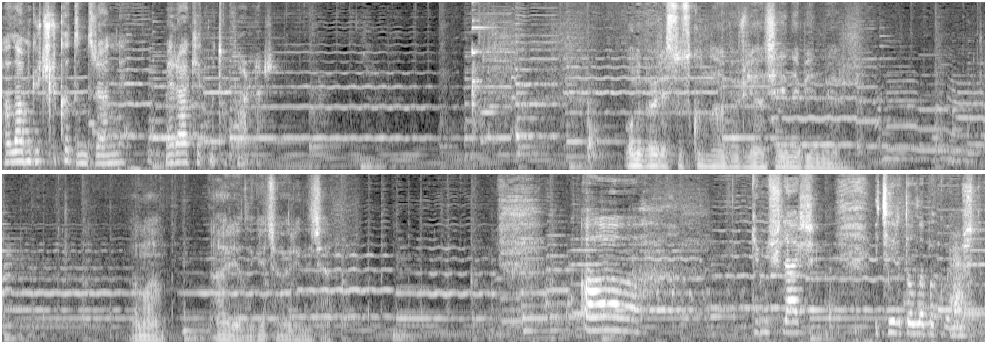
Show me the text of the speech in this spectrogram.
Halam güçlü kadındır anne. Merak etme toparlar. Onu böyle suskunluğa bürüyen şey ne bilmiyorum. Ama her ya da geç öğreneceğim. Aa, gümüşler içeri dolaba koymuştum.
